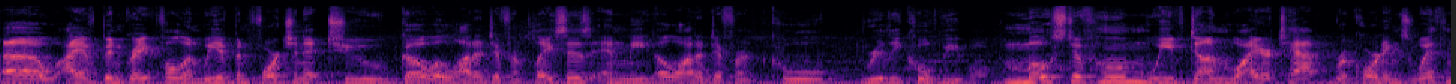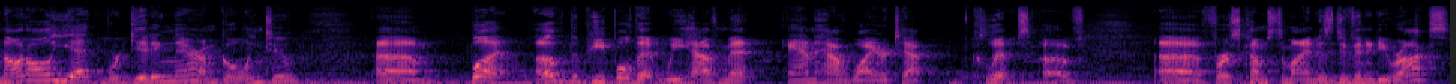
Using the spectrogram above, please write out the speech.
uh, I have been grateful and we have been fortunate to go a lot of different places and meet a lot of different cool, really cool people. Most of whom we've done wiretap recordings with. Not all yet, we're getting there, I'm going to. Um, but of the people that we have met and have wiretap clips of, uh, first comes to mind is Divinity Roxx.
